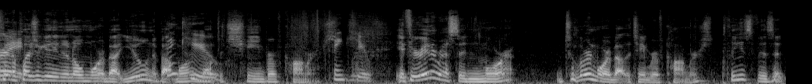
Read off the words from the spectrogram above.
been a pleasure getting to know more about you and about Thank more you. about the Chamber of Commerce. Thank you. If you're interested in more, to learn more about the Chamber of Commerce, please visit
